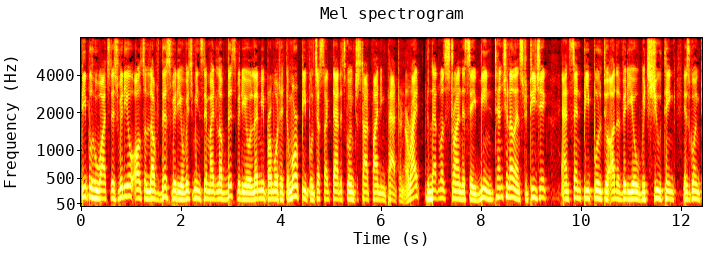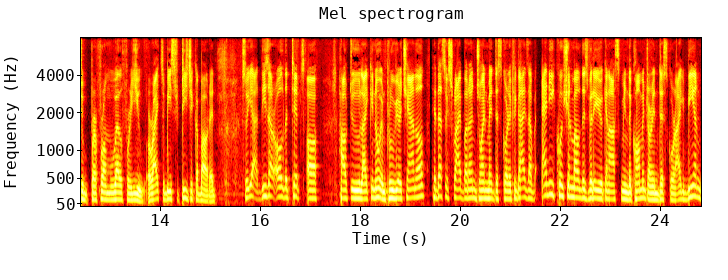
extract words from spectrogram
people who watch this video also loved this video which means they might love this video. Let me promote it to more people. Just like that it's going to start finding pattern all right? That was trying to say be intentional and strategic and send people to other video which you think is going to perform well for you all right? So be strategic about it. So yeah these are all the tips of how to like you know improve your channel hit that subscribe button join my discord. If you guys have any question about this video you can ask me in the comment or in discord. I be on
